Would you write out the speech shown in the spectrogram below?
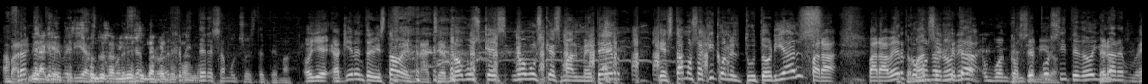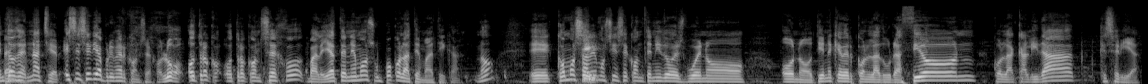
A Vale. Fran, De ¿de la qué que le te verías con tus amigos y te ejemplo? Es apetece que me interesa mucho este tema. Oye, aquí el entrevistado es Nacher. No busques, no busques malmeter, que estamos aquí con el tutorial para, para ver cómo se nota, genera un buen contenido. por sí te doy Pero, una- Entonces, venga. Nacher, ese sería el primer consejo. Luego, otro, otro consejo, vale, ya tenemos un poco la temática, ¿no? Eh, ¿Cómo Sí. sabemos si ese contenido es bueno o no? ¿Tiene que ver con la duración, con la calidad? ¿Qué sería?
